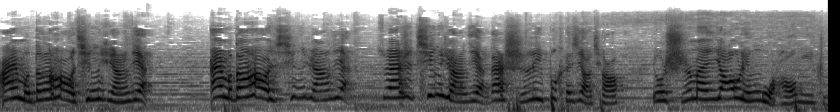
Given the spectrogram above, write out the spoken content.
埃姆登号轻巡洋舰。埃姆登号轻巡洋舰虽然是轻巡洋舰，但实力不可小瞧，有十门幺零五毫米主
